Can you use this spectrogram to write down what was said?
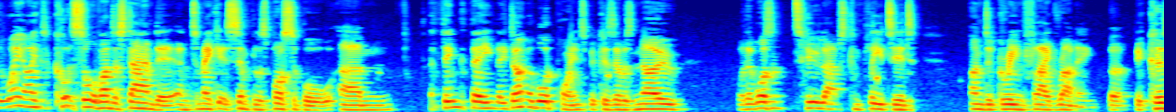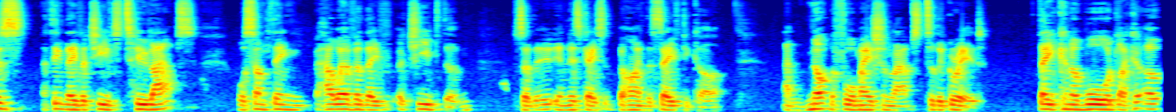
the way I could sort of understand it, and to make it as simple as possible, um, I think they, they don't award points because there was no, well, there wasn't two laps completed under green flag running, but because I think they've achieved two laps or something, however they've achieved them. So in this case, behind the safety car, and not the formation laps to the grid, they can award like a,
